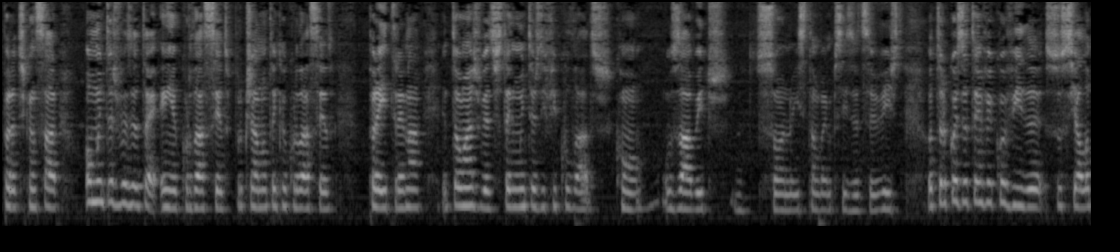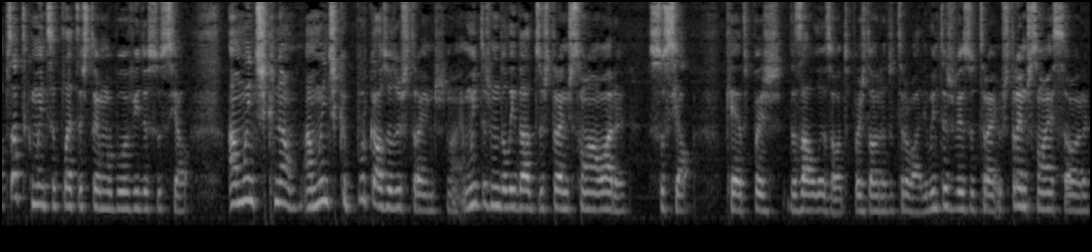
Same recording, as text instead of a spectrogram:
para descansar, ou muitas vezes até em acordar cedo, porque já não tem que acordar cedo para ir treinar. Então, às vezes, tenho muitas dificuldades com os hábitos de sono, isso também precisa de ser visto. Outra coisa tem a ver com a vida social, apesar de que muitos atletas têm uma boa vida social. Há muitos que não, há muitos que, por causa dos treinos, não é? muitas modalidades dos treinos são à hora social que é depois das aulas ou depois da hora do trabalho. Muitas vezes treino, os treinos são a essa hora.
